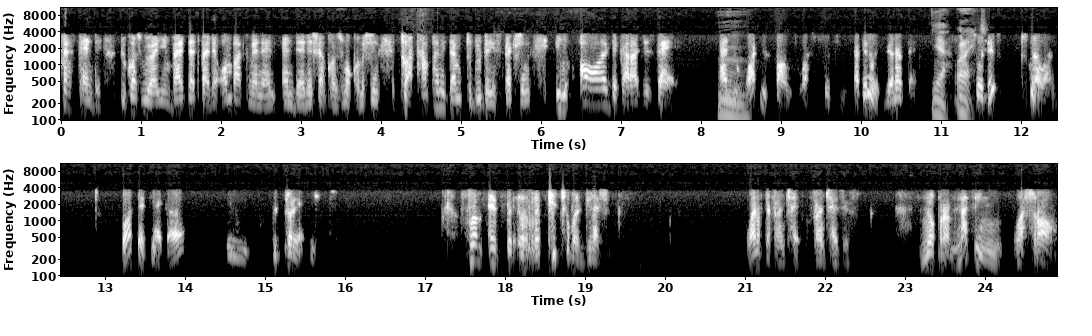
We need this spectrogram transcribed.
firsthand because we were invited by the Ombudsman and, and the National Consumer Commission to accompany them to do the inspection in all the garages there. And Hmm. what we found was shocking. But anyway, you understand. Yeah. All right. So this particular one bought a Tiger in Pretoria East from a reputable dealership, one of the franchi- franchises. No problem. Nothing was wrong.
